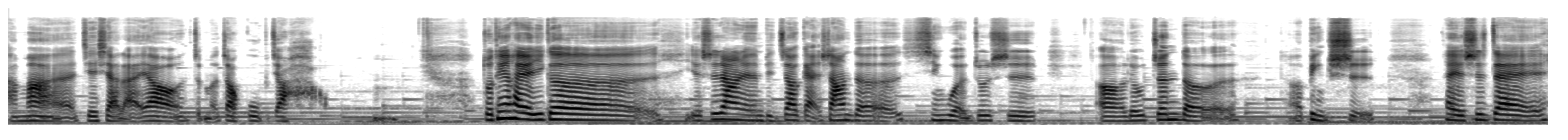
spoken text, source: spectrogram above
阿妈接下来要怎么照顾比较好。嗯，昨天还有一个也是让人比较感伤的新闻，就是呃刘真的。呃，病逝，他也是在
